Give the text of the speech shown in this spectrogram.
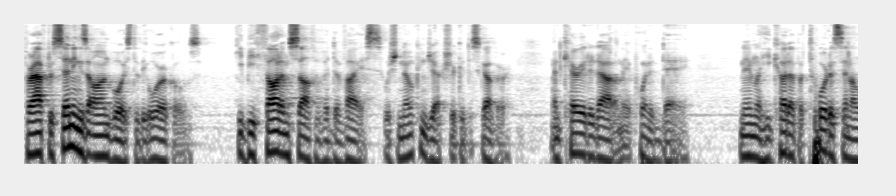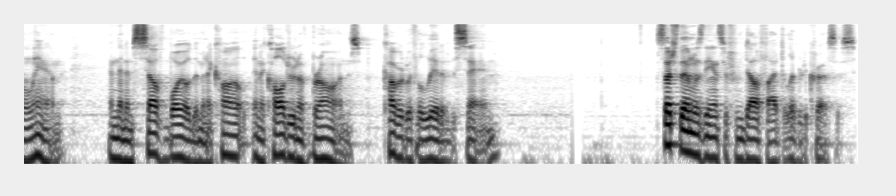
For after sending his envoys to the oracles, he bethought himself of a device which no conjecture could discover, and carried it out on the appointed day Namely, he cut up a tortoise and a lamb, and then himself boiled them in a, cal- in a cauldron of bronze, covered with a lid of the same. Such then was the answer from Delphi delivered to Croesus.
